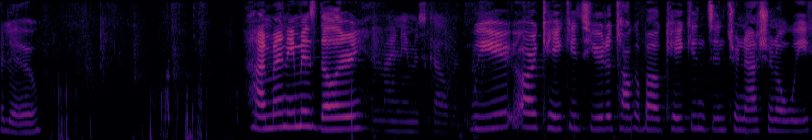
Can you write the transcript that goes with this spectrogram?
Hello. Hi, my name is Delary. And my name is Calvin. We are K-Kids here to talk about K-Kids International Week.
